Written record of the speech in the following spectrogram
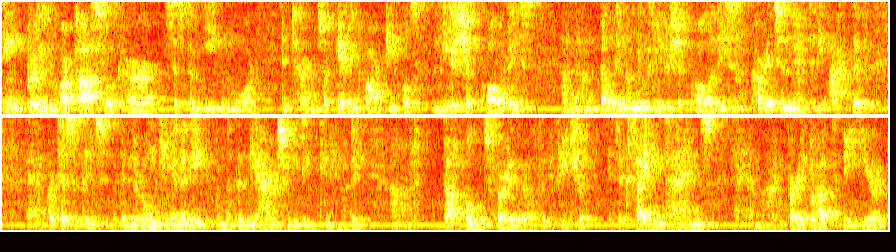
improve our pastoral care system even more in terms of giving our pupils leadership qualities and, and building on those leadership qualities and encouraging them to be active uh, participants within their own community and within the Irish medium community and that bodes very well for the future. It's exciting times, um, I'm very glad to be here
